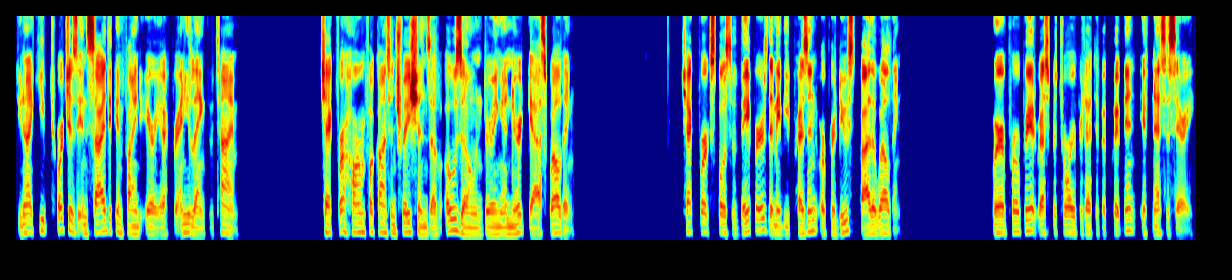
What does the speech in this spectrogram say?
Do not keep torches inside the confined area for any length of time. Check for harmful concentrations of ozone during inert gas welding. Check for explosive vapors that may be present or produced by the welding. Wear appropriate respiratory protective equipment if necessary.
